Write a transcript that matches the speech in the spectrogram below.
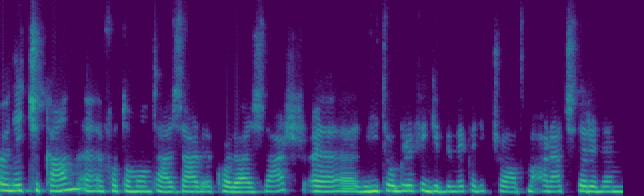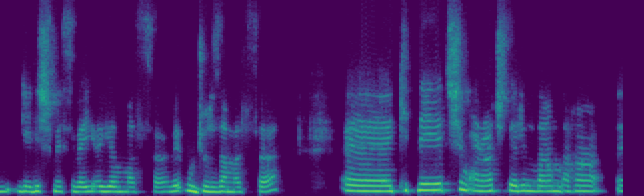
öne çıkan e, fotomontajlar ve kolajlar, e, litografi gibi mekanik çoğaltma araçlarının gelişmesi ve yayılması ve ucuzlaması, e, kitle iletişim araçlarından daha e,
